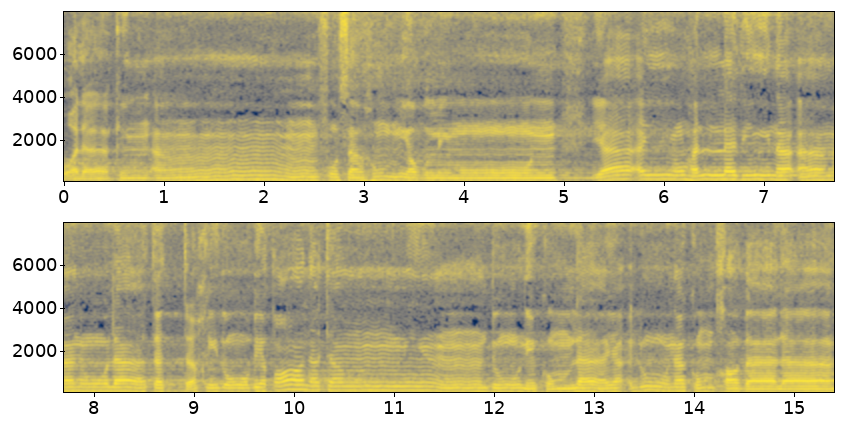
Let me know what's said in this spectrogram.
ولكن أنفسهم يظلمون. يا أيها الذين آمنوا لا تتخذوا بطانة من دونكم لا يألونكم خبالا.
